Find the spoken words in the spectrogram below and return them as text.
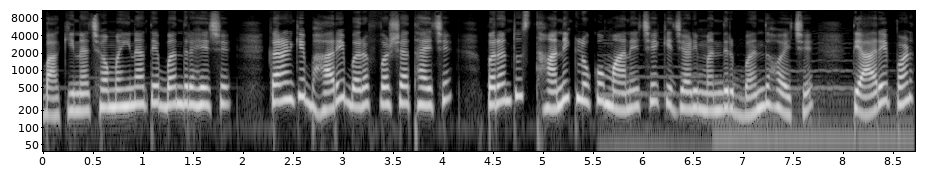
બાકીના છ મહિના તે બંધ રહે છે. કારણ કે ભારે બરફવર્ષા થાય છે, પરંતુ સ્થાનિક લોકો માને છે કે જ્યારે મંદિર બંધ હોય છે, ત્યારે પણ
